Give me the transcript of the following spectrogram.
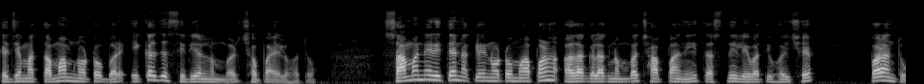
કે જેમાં તમામ નોટો પર એક જ સિરિયલ નંબર છપાયેલો હતો. સામાન્ય રીતે નકલી નોટોમાં પણ અલગ અલગ નંબર છાપવાની તસદી લેવાતી હોય છે, પરંતુ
